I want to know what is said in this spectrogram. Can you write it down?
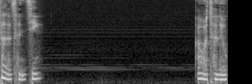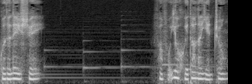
散了曾经，而我曾流过的泪水。仿佛又回到了眼中，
